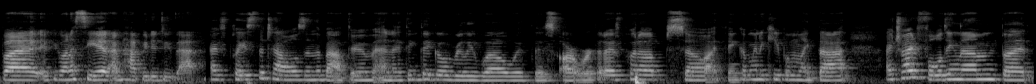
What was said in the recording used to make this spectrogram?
but if you want to see it, I'm happy to do that. I've placed the towels in the bathroom and I think they go really well with this artwork that I've put up, so I think I'm to keep them like that. I tried folding them, but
